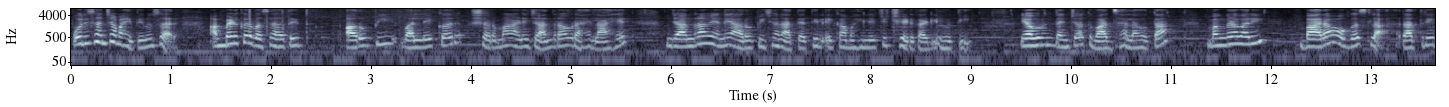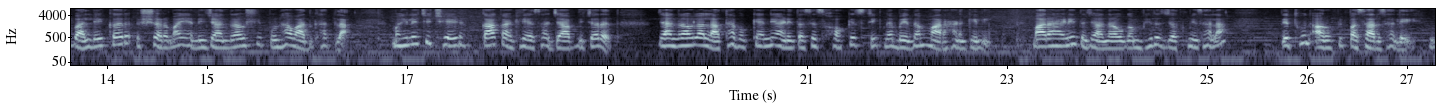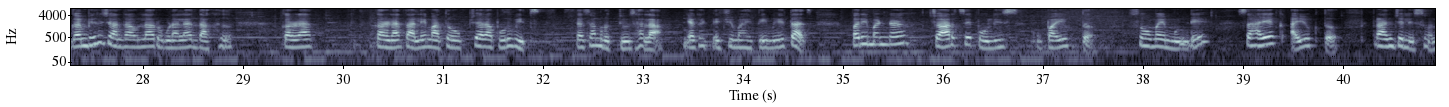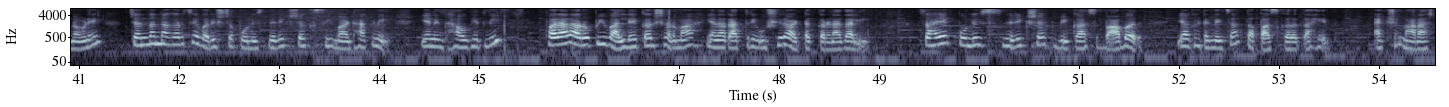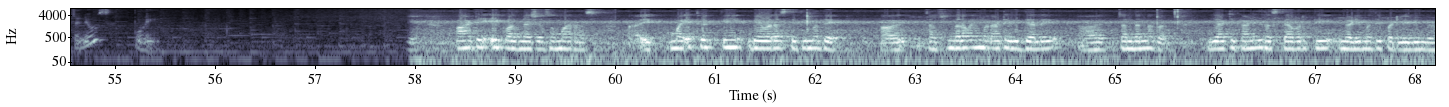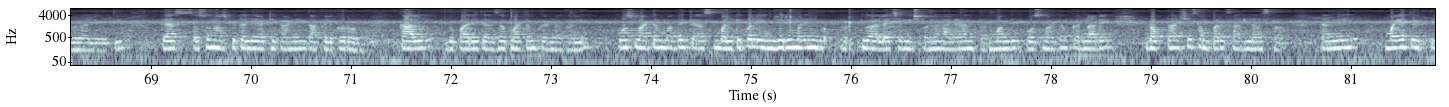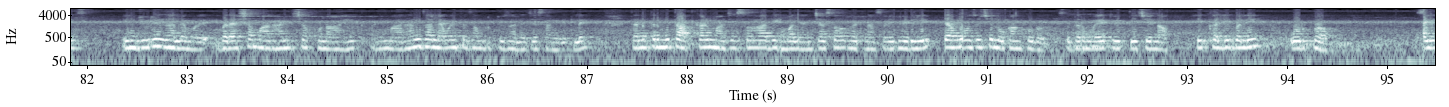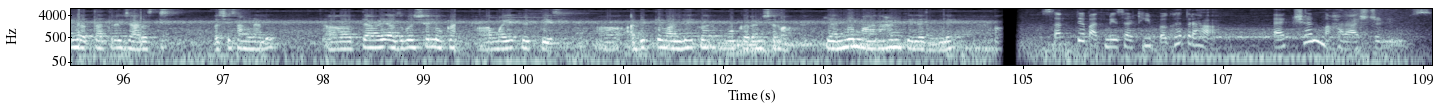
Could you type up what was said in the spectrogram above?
पोलिसांच्या माहितीनुसार आंबेडकर वसाहतीत आरोपी वाल्लेकर शर्मा आणि जानराव राहिला आहेत. जानराव याने आरोपीच्या नात्यातील एका महिलेची छेड काढली होती. यावरून त्यांच्यात वाद झाला होता. मंगळवारी बारा ऑगस्टला रात्री वाल्लेकर शर्मा यांनी जानरावशी पुन्हा वाद घातला. महिलेची छेड का काढली असा जाब विचारत जानरावला लाथाबुक्क्यांनी आणि तसेच हॉकी स्टिकनं बेदम मारहाण केली. मारहाणीत जानराव गंभीर जखमी झाला. तेथून आरोपी पसार झाले. गंभीर जानरावला रुग्णालयात दाखल करण्यात करण्यात आले मात्र उपचारापूर्वीच त्याचा मृत्यू झाला. या घटनेची माहिती मिळताच परिमंडळ चारचे पोलीस उपायुक्त सोमय मुंडे सहाय्यक आयुक्त प्रांजली सोनवणे चंदननगरचे वरिष्ठ पोलीस निरीक्षक सीमा ढाकणे यांनी धाव घेतली. फरार आरोपी वाल्हेकर शर्मा यांना रात्री उशिरा अटक करण्यात आली. सहाय्यक पोलीस निरीक्षक विकास बाबर या घटनेचा तपास करत आहेत. Action Maharashtra news Pune. पहाटे एक वाजण्याच्या सुमारास एक मयत व्यक्ती बेवारा स्थितीमध्ये सुंदराबाई सुंदरबाई मराठी विद्यालय चंदननगर या ठिकाणी रस्त्यावरती नळीमध्ये पडलेली मिळून आली होती. त्यास ससून हॉस्पिटल या ठिकाणी दाखल करून काल दुपारी त्याचं पोस्टमार्टम करण्यात आले. पोस्टमार्टममध्ये त्यास मल्टिपल इंजुरीमुळे मृत्यू आल्याचे निष्पन्न झाल्यानंतर संबंधित पोस्टमार्टम करणारे डॉक्टरांशी संपर्क साधला असता त्यांनी मयत व्यक्तीस इंजुरी झाल्यामुळे बऱ्याचशा मारहाणीच्या खुणा आहेत आणि मारहाण झाल्यामुळे त्याचा मृत्यू झाल्याचे सांगितले. त्यानंतर मी तात्काळ माझे सहआधी अमल यांच्यासह घटनास्थळी भेटली. त्या बाजूच्या लोकांकडून सदर मयत व्यक्तीचे नाव हे खलीबली उर्फ साई दत्तात्रय जानस असे सांगणारे. त्यावेळी आजूबाजूच्या लोकांना मयत व्यक्तीस आदित्य वाल्हेकर व करण शर्मा यांनी मारहाण केले सांगितले सत्य बातमीसाठी बघत रहा ॲक्शन महाराष्ट्र न्यूज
